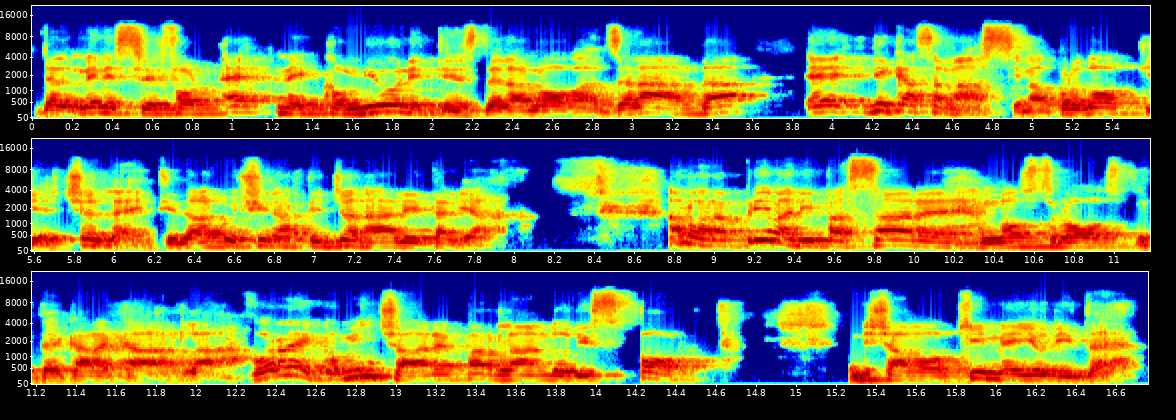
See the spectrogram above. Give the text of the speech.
del Ministry for Ethnic Communities della Nuova Zelanda e di Casa Massima, prodotti eccellenti dalla cucina artigianale italiana. Allora, prima di passare al nostro ospite, cara Carla, vorrei cominciare parlando di sport. Diciamo, chi meglio di te?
